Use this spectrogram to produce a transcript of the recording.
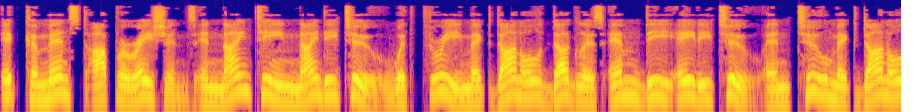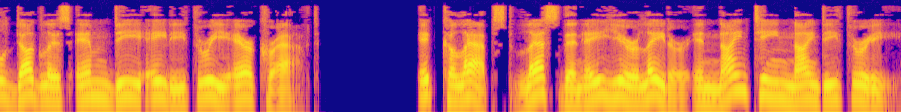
It commenced operations in 1992 with three McDonnell Douglas MD-82 and two McDonnell Douglas MD-83 aircraft. It collapsed less than a year later in 1993.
